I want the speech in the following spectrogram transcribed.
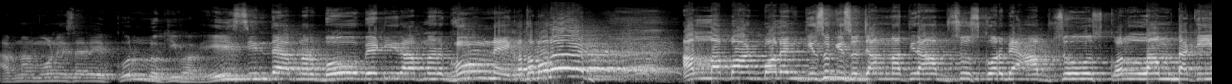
আপনার মনে চাইবে, করল কীভাবে? এই চিন্তায় আপনার বউ, বেটির আপনার ঘুম নেই, কথা বলেন। আল্লাহ পাক বলেন, কিছু কিছু জান্নাতিরা আফসোস করবে, আফসোস করলামটা কি?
